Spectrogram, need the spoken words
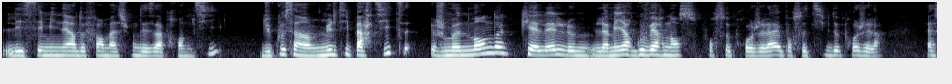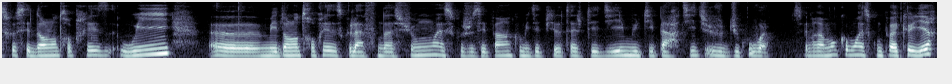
les séminaires de formation des apprentis. Du coup, c'est un multipartite. Je me demande quelle est la meilleure gouvernance pour ce projet-là et pour ce type de projet-là. Est-ce que c'est dans l'entreprise? Oui. Euh, mais dans l'entreprise, est-ce que la fondation Est-ce que, je ne sais pas, un comité de pilotage dédié, multipartite Du coup, voilà. C'est vraiment comment est-ce qu'on peut accueillir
